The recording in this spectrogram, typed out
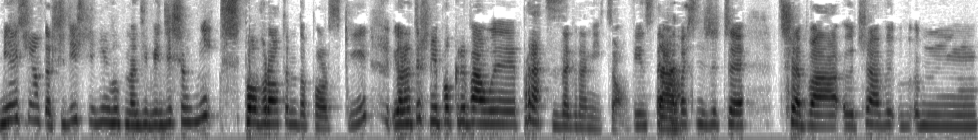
miesiąc, na 30 dni lub na 90 dni z powrotem do Polski i one też nie pokrywały pracy za granicą. Więc takie tak. właśnie rzeczy trzeba, trzeba um,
